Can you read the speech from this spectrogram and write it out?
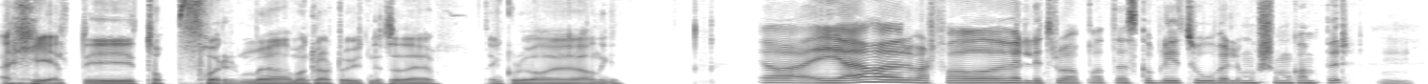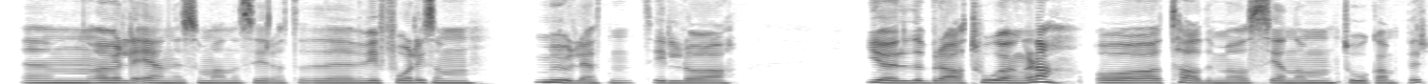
er, helt i topp form. Har man klart å utnytte det, tenker du, Anniken? Ja, jeg har i hvert fall veldig troa på at det skal bli to veldig morsomme kamper. Mm. Um, og er veldig enig som Anne sier, at det, eh, vi får liksom muligheten til å gjøre det bra to ganger, da. Og ta det med oss gjennom to kamper.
